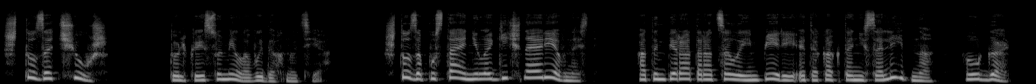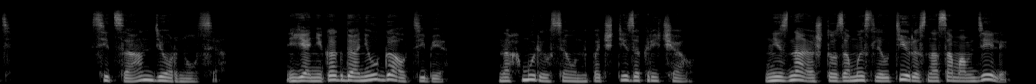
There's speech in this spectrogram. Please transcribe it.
«Что за чушь?» Только и сумела выдохнуть я. Что за пустая нелогичная ревность? От императора целой империи это как-то не солидно лгать. Сициан дернулся. «Я никогда не лгал тебе», — Нахмурился он и почти закричал. «Не знаю, что замыслил Тирес на самом деле,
